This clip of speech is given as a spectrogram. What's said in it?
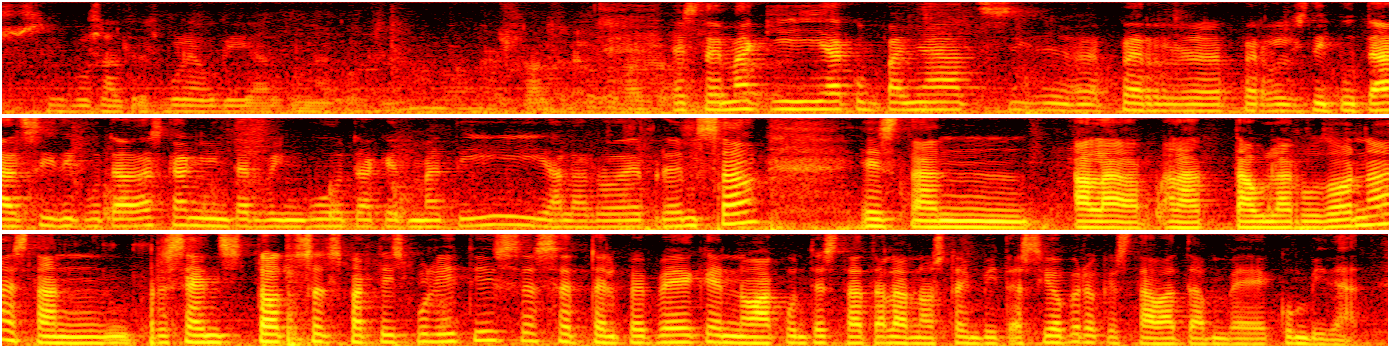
si vosaltres voleu dir alguna cosa. Estem aquí acompanyats eh, per, per els diputats i diputades que han intervingut aquest matí a la roda de premsa. Estan a la, a la taula rodona, estan presents tots els partits polítics, excepte el PP, que no ha contestat a la nostra invitació, però que estava també convidat.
